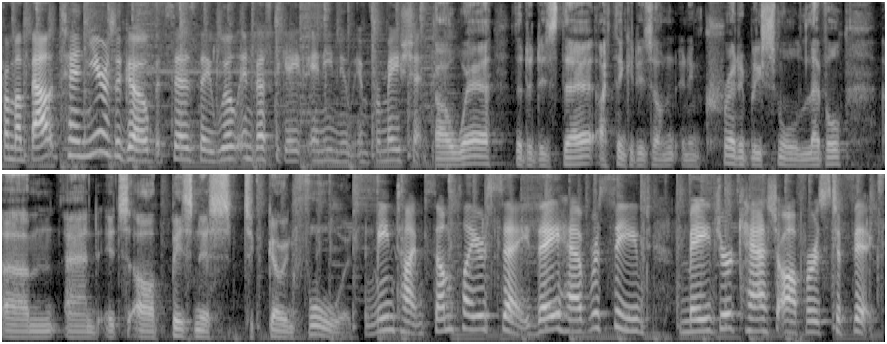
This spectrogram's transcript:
from about 10 years ago, but says they will investigate any new information. Aware that it is there, I think it is on an incredibly small level, um, and it's our business to going forward. Meantime, some players say they have received major cash offers to fix.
